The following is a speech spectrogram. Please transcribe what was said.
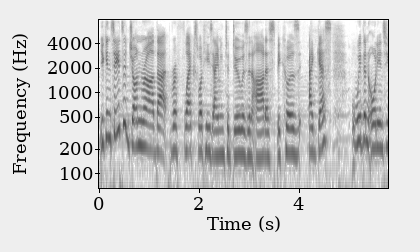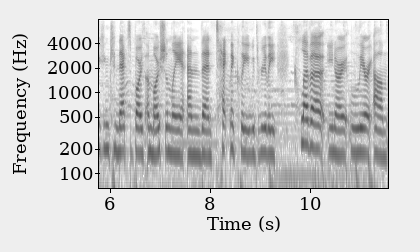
you can see it's a genre that reflects what he's aiming to do as an artist because I guess with an audience you can connect both emotionally and then technically with really clever, you know, lyric um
